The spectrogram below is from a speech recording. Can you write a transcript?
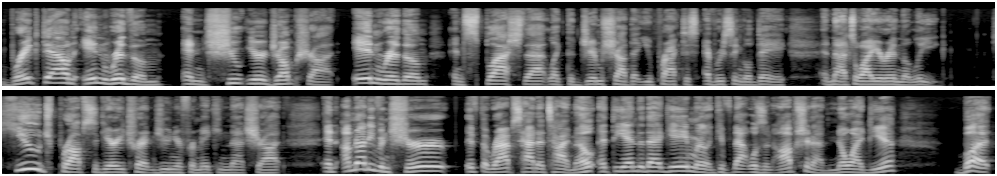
break down in rhythm and shoot your jump shot in rhythm and splash that like the gym shot that you practice every single day. And that's why you're in the league. Huge props to Gary Trent Jr. for making that shot. And I'm not even sure if the Raps had a timeout at the end of that game or like if that was an option. I have no idea. But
